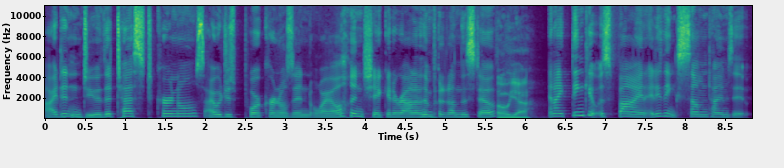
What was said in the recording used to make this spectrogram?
I didn't do the test kernels. I would just pour kernels in oil and shake it around and then put it on the stove. Oh yeah, And I think it was fine. I do think sometimes it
